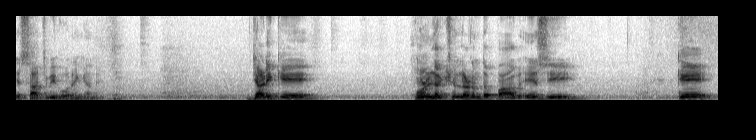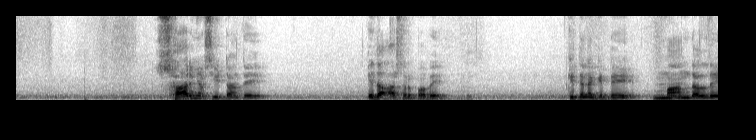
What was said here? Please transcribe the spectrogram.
ਇਹ ਸੱਚ ਵੀ ਹੋ ਰਹੀਆਂ ਨੇ। ਜਾਣੀ ਕਿ ਹੁਣ ਇਲੈਕਸ਼ਨ ਲੜਨ ਦਾ ਭਾਵ ਇਹ ਸੀ ਕਿ ਸਾਰੀਆਂ ਸੀਟਾਂ ਤੇ ਇਹਦਾ ਅਸਰ ਪਵੇ। ਕਿਤੇ ਨਾ ਕਿਤੇ ਮਾਨ ਦਲ ਦੇ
